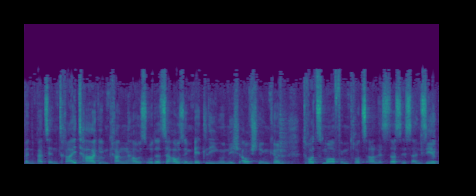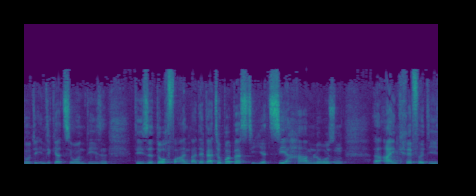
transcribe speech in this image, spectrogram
wenn die Patienten drei Tage im Krankenhaus oder zu Hause im Bett liegen und nicht aufstehen können, trotz Morphium, trotz alles, das ist eine sehr gute Indikation, diesen, diese doch vor allem bei der Vertebroplastie jetzt sehr harmlosen äh, Eingriffe, die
